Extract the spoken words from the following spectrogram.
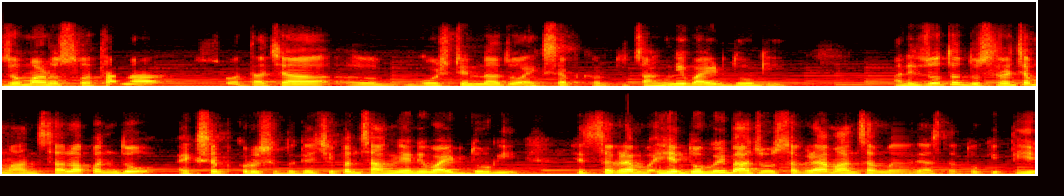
जो माणूस स्वतःला स्वतःच्या गोष्टींना जो ऍक्सेप्ट करतो चांगली वाईट दोघी आणि जो तो दुसऱ्याच्या माणसाला पण जो ऍक्सेप्ट करू शकतो त्याची पण चांगली आणि वाईट दोघी हे सगळ्या हे दोघी बाजू सगळ्या माणसांमध्ये असतात. तो कितीही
